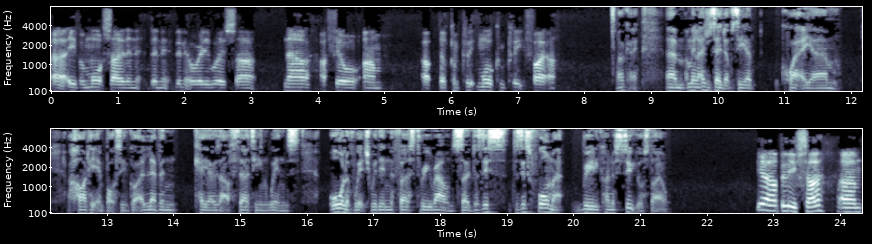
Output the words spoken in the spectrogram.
uh, even more so than it, than it, than it already was. So now I feel um a, the complete more complete fighter. Okay. Um, I mean, as you said, obviously, a, quite a um, a hard hitting boxer. You've got 11 KOs out of 13 wins, all of which within the first three rounds. So does this does this format really kind of suit your style? Yeah, I believe so. Um,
